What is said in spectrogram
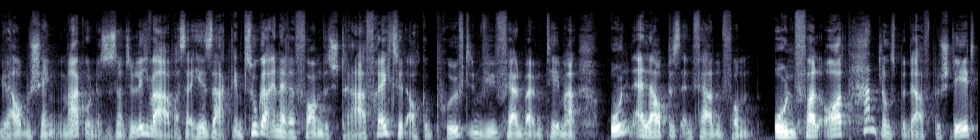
Glauben schenken mag. Und das ist natürlich wahr, was er hier sagt. Im Zuge einer Reform des Strafrechts wird auch geprüft, inwiefern beim Thema unerlaubtes Entfernen vom Unfallort Handlungsbedarf besteht.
